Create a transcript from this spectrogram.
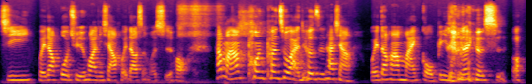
机回到过去的话，你想要回到什么时候？他马上喷喷出来，就是他想回到他买狗币的那个时候。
